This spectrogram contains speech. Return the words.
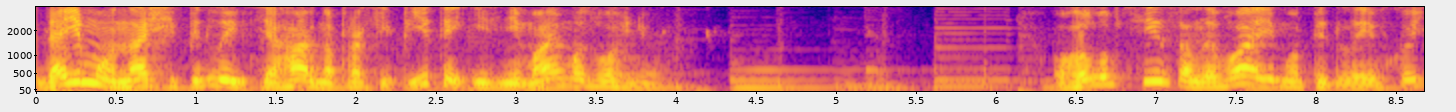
Даємо нашій підливці гарно прокипіти і знімаємо з вогню. Голубці заливаємо підливкою.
